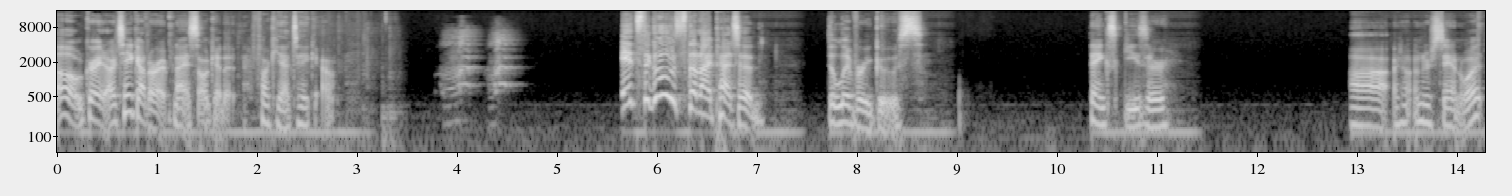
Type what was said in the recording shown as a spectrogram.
oh, great. Our takeout arrived. Nice, I'll get it. Fuck yeah, takeout. It's the goose that I petted. Delivery goose. Thanks, geezer. Uh, I don't understand. What?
